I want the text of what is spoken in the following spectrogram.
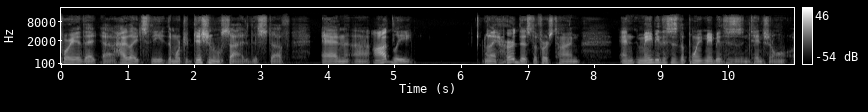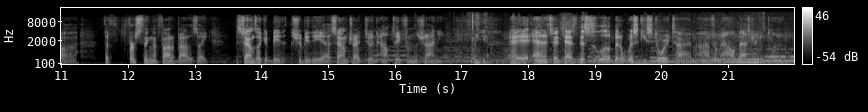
for you that uh, highlights the the more traditional side of this stuff. And uh, oddly, when I heard this the first time, and maybe this is the point, maybe this is intentional. Uh, the first thing I thought about is like. Sounds like it be should be the uh, soundtrack to an outtake from The Shining. yeah. And it's fantastic. This is a little bit of whiskey story time uh, from Alabaster de Plume.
